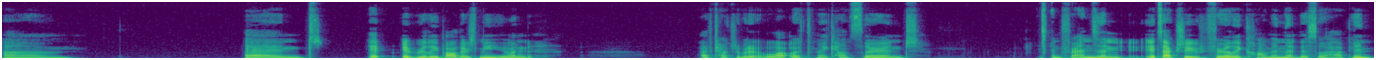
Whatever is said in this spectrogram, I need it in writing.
Um, and it it really bothers me when I've talked about it a lot with my counselor and and friends and it's actually fairly common that this will happen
